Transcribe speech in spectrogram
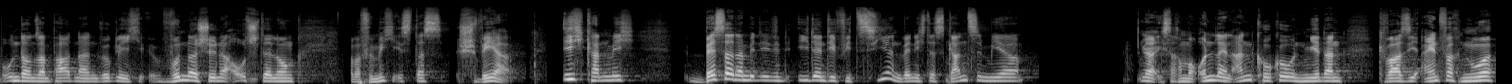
unter unseren Partnern wirklich wunderschöne Ausstellungen, aber für mich ist das schwer. Ich kann mich besser damit identifizieren, wenn ich das Ganze mir ja, ich sage mal, online angucke und mir dann quasi einfach nur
